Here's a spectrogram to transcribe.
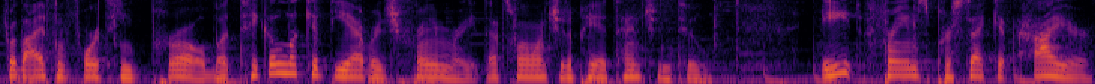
for the iPhone 14 Pro, but take a look at the average frame rate. That's what I want you to pay attention to. 8 frames per second higher.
